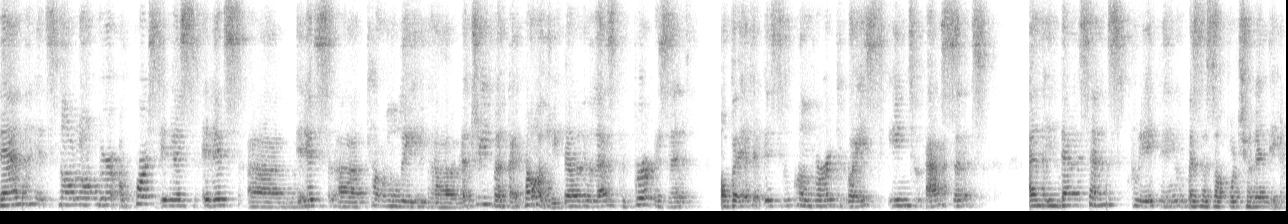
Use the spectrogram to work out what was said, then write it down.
Then it's no longer, of course, it is it is um, it is uh, probably uh, a treatment technology. Nevertheless, the purpose is of it is to convert waste into assets and in that sense creating a new business opportunity.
